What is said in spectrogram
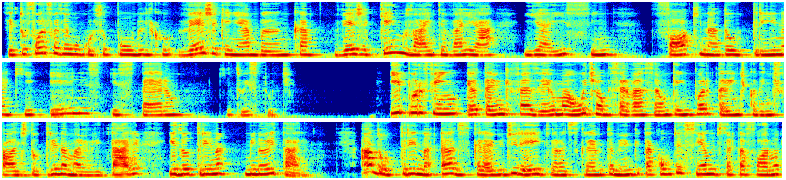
Se tu for fazer um concurso público, veja quem é a banca, veja quem vai te avaliar e aí sim foque na doutrina que eles esperam que tu estude. E por fim, eu tenho que fazer uma última observação que é importante quando a gente fala de doutrina majoritária e doutrina minoritária. A doutrina, ela descreve o direito, ela descreve também o que está acontecendo, de certa forma,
